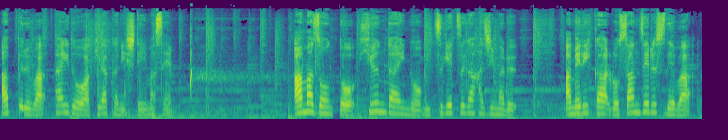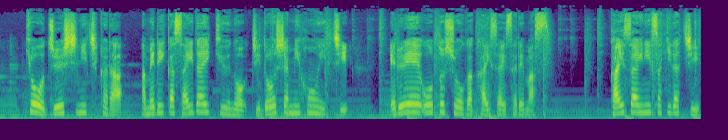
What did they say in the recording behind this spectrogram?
アップルは態度を明らかにしていません。アマゾンとヒュンダイの蜜月が始まるアメリカ・ロサンゼルスでは今日17日からアメリカ最大級の自動車見本市 LA オートショーが開催されます。開催に先立ち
